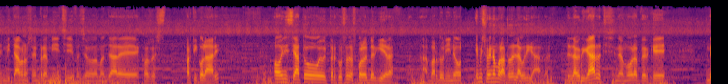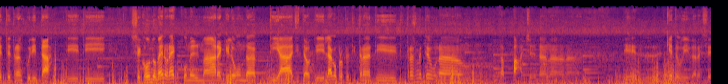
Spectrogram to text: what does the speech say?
invitavano sempre amici e facevano da mangiare cose particolari, ho iniziato il percorso della scuola alberghiera a Bardolino e mi sono innamorato del lago di Garda. Del lago di Garda ci si innamora perché mette tranquillità, ti, ti, secondo me non è come il mare che l'onda ti agita, o ti, il lago proprio ti, tra, ti trasmette una, una pace, una, una, il quieto vivere, sì.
